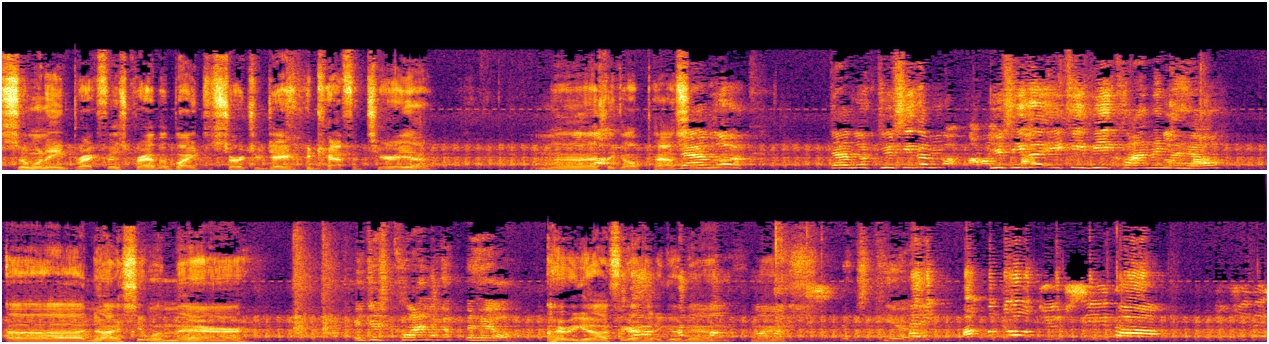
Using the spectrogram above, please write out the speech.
Someone ate breakfast. Grab a bite to start your day in the cafeteria. Nah, I think I'll pass Dad, on look. that. Dad, look. Do you see the? Do you see the ATV climbing the hill? Uh, no, I see one there. It's just climbing up the hill. Oh, here we go. I figured out how to go down. Nice. It's cute. Hey, Uncle Joel, do you see the, do you see the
